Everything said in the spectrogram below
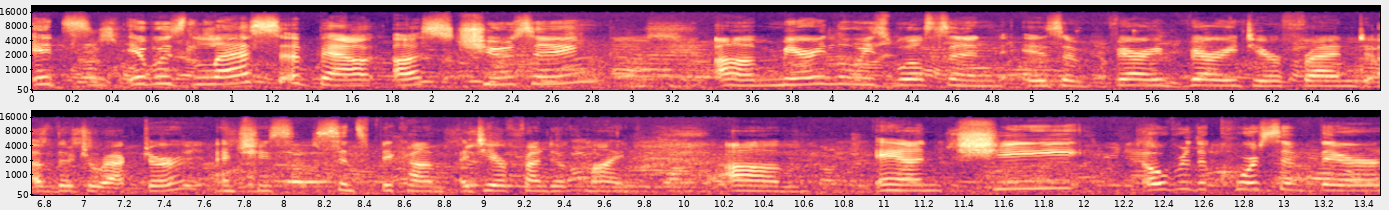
it's it was less about us choosing. Um, Mary Louise Wilson is a very, very dear friend of the director, and she's since become a dear friend of mine. Um, and she over the course of their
